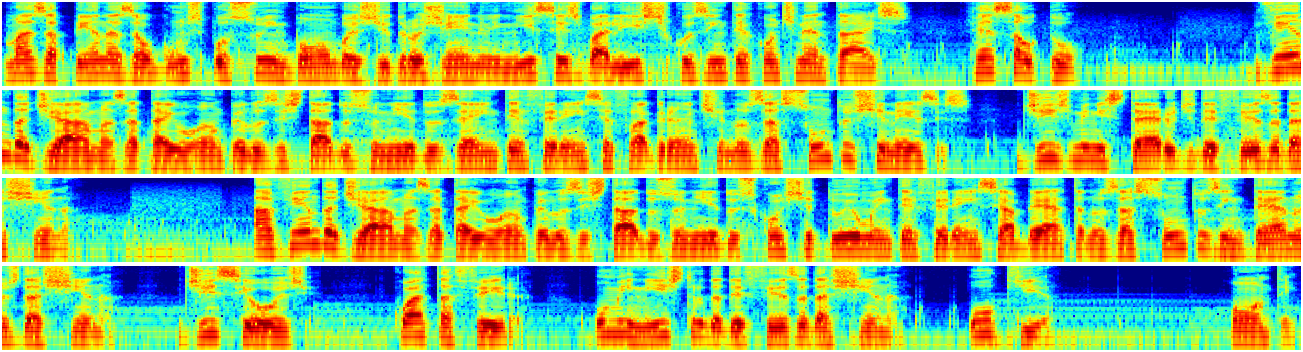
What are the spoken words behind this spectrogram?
mas apenas alguns possuem bombas de hidrogênio e mísseis balísticos intercontinentais, ressaltou. Venda de armas a Taiwan pelos Estados Unidos é interferência flagrante nos assuntos chineses, diz Ministério de Defesa da China. A venda de armas a Taiwan pelos Estados Unidos constitui uma interferência aberta nos assuntos internos da China, disse hoje, quarta-feira, o ministro da Defesa da China, Wu Qia. Ontem,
